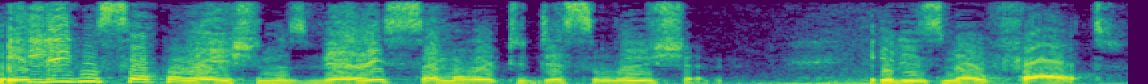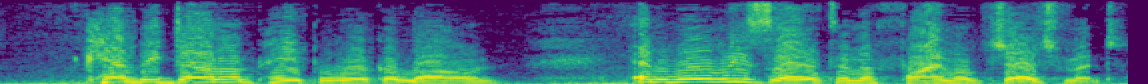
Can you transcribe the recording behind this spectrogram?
A legal separation is very similar to dissolution. It is no fault, can be done on paperwork alone, and will result in a final judgment,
